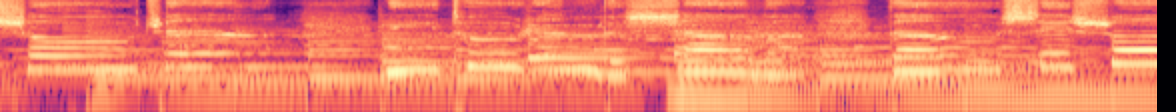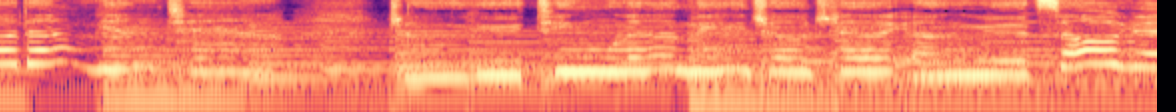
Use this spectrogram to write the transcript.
手绢，你突然的笑了，道谢说的腼腆，终于听了，你就这样越走越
